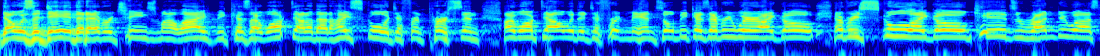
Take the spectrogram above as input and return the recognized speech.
That was a day that ever changed my life because I walked out of that high school a different person. I walked out with a different mantle because everywhere I go, every school I go, kids run to us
